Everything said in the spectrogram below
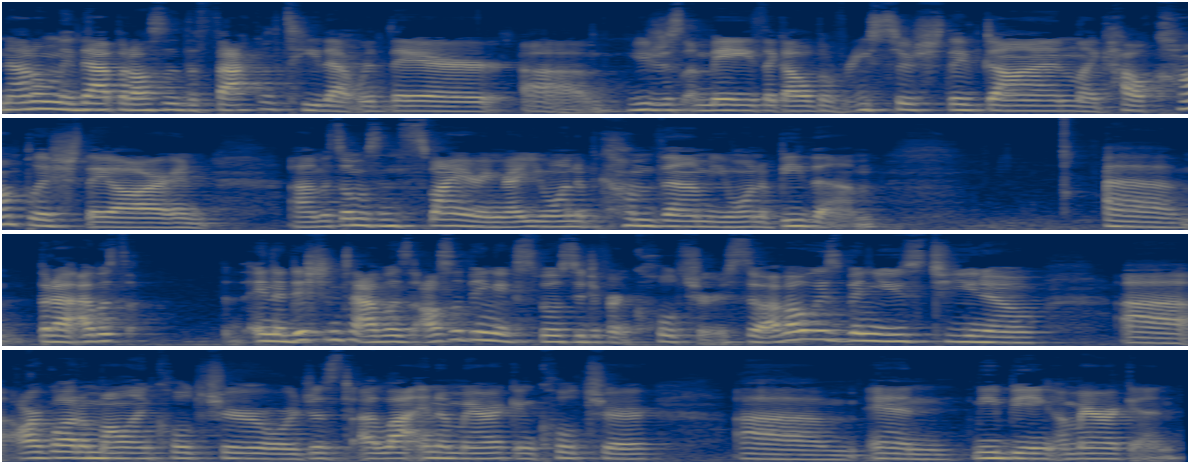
not only that, but also the faculty that were there. Um, you're just amazed, like all the research they've done, like how accomplished they are. And um, it's almost inspiring, right? You want to become them, you want to be them. Um, but I, I was in addition to, I was also being exposed to different cultures. So I've always been used to, you know, uh, our Guatemalan culture or just a Latin American culture, um, and me being American.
